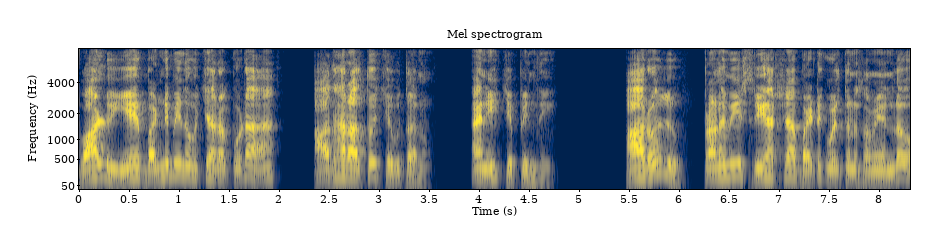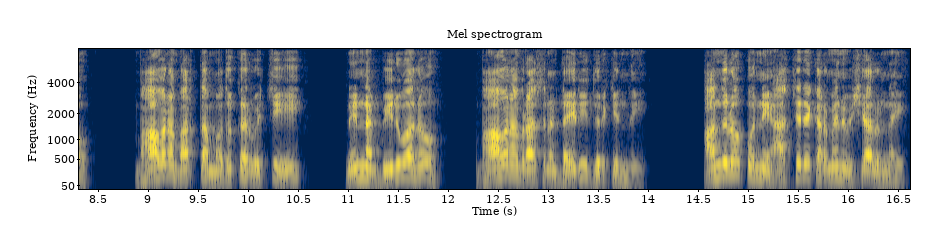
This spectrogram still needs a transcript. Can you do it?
వాళ్ళు ఏ బండి మీద వచ్చారో కూడా ఆధారాలతో చెబుతాను అని చెప్పింది. ఆ రోజు ప్రణవి శ్రీహర్ష బయటకు వెళ్తున్న సమయంలో భావన భర్త మధుకర్ వచ్చి నిన్న బీరువాలో భావన వ్రాసిన డైరీ దొరికింది. అందులో కొన్ని ఆశ్చర్యకరమైన విషయాలున్నాయి.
